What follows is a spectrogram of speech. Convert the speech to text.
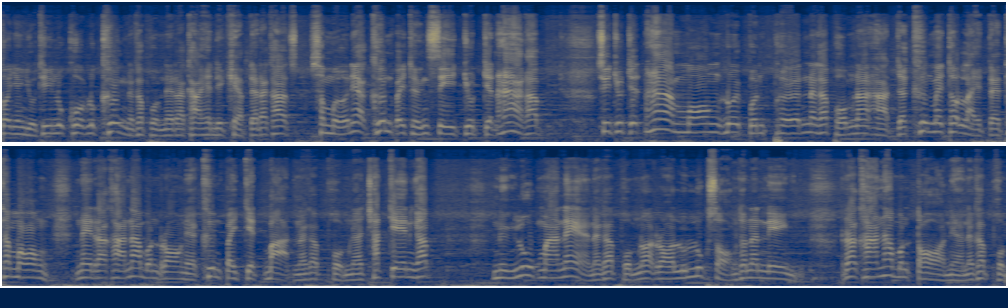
ก็ยังอยู่ที่ลูกควบลูกครึ่งนะครับผมในราคาแฮนดิแคปแต่ราคาเสมอเนี่ยขึ้นไปถึง 4.75 ครับ 4.75 มองโดยเพลินๆนะครับผมนะอาจจะขึ้นไม่เท่าไหร่ แต่ถ้ามองในราคาหน้าบอลรองเนี่ยขึ้นไป 7 บาทนะครับผมนะชัดเจนครับ หนึ่งลูกมาแน่นะครับผมเนาะรอลุ้นลูก 2 เท่านั้นเอง ราคาหน้าบอลต่อเนี่ยนะครับผม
